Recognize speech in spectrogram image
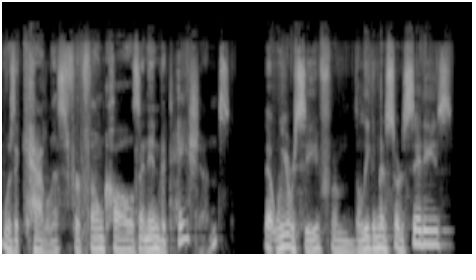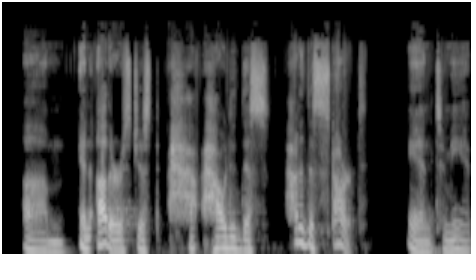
was a catalyst for phone calls and invitations that we received from the League of Minnesota Cities um, and others. Just how, how did this how did this start? And to me, it,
